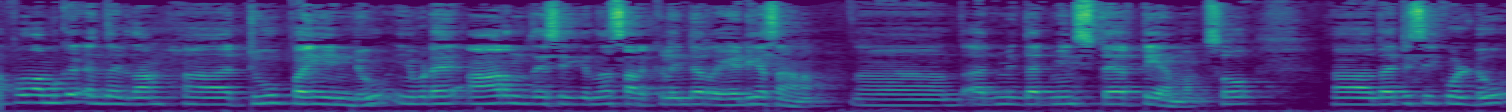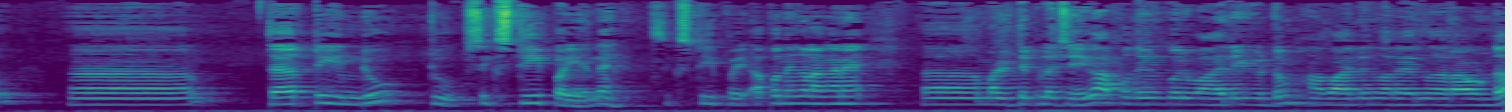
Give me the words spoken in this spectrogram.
അപ്പോൾ നമുക്ക് എന്തെഴുതാം? ടു പൈ ഇന്റു ഇവിടെ ആർ എന്ന് ഉദ്ദേശിക്കുന്നത് സർക്കിളിന്റെ റേഡിയസ് ആണ്. That means thirty M M so that is equal to thirty into two sixty pi അല്ലേ? സിക്സ്റ്റി പൈ അപ്പൊ നിങ്ങൾ അങ്ങനെ മൾട്ടിപ്ലൈ ചെയ്യുക. അപ്പോൾ നിങ്ങൾക്ക് ഒരു വാല്യൂ കിട്ടും. ആ വാല്യൂ എന്ന് പറയുന്നത് around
